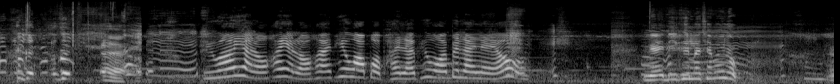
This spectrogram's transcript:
ลุกขึ้นลุกขึ้นเออพี่ว่าอย่าร้องไห้อย่าร้องไห้พี่วาปลอดภัยแล้วพี่วาไม่เป็นไรแล้ว ไงดีขึ้นแล้วใช่ไหมลูกเอ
